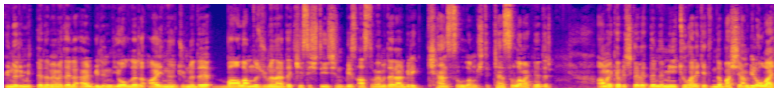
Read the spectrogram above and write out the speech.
Güner Ümit'le de Mehmet Ali Erbil'in yolları aynı cümlede bağlamlı cümlelerde kesiştiği için biz aslında Mehmet Ali Erbil'i cancel'lamıştık. Cancel'lamak nedir? Amerika Birleşik Devletleri'nde Me Too hareketinde başlayan bir olay.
